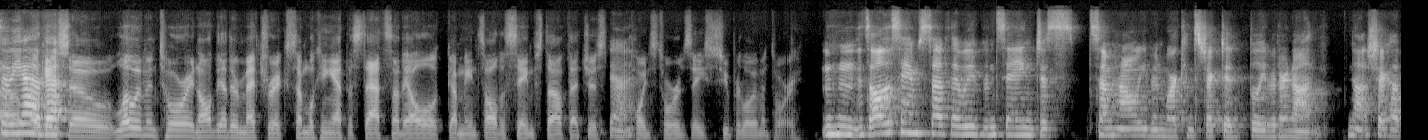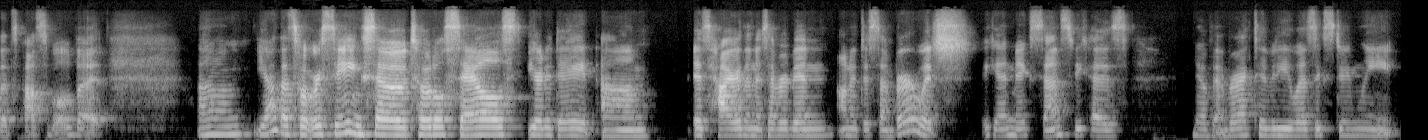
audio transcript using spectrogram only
So, Um, yeah, Okay. that- So low inventory and all the other metrics. I'm looking at the stats now. They all look. I mean, it's all the same stuff that just Yeah. points towards a super low inventory. hmm It's all the same stuff that we've been saying, just somehow even more constricted, believe it or not. Not sure how that's possible, but um, yeah, that's what we're seeing. So total sales year to date um, is higher than it's ever been on a December, which again makes sense because November activity was extremely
